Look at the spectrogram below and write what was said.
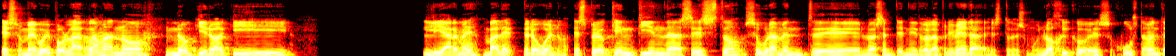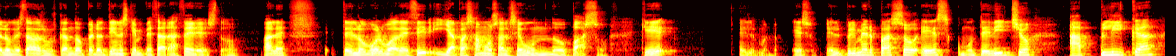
Eso, me voy por la rama, no, no quiero aquí liarme, ¿vale? Pero bueno, espero que entiendas esto. Seguramente lo has entendido a la primera. Esto es muy lógico, es justamente lo que estabas buscando, pero tienes que empezar a hacer esto, ¿vale? Te lo vuelvo a decir y ya pasamos al segundo paso. Que, el, eso. El primer paso es, como te he dicho, aplica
